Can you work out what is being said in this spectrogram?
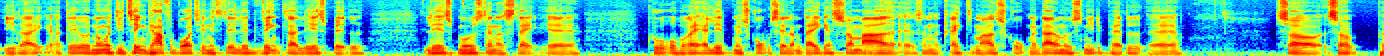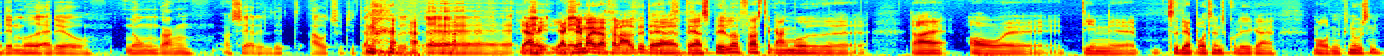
i dig. Ikke? Og det er jo nogle af de ting, vi har for bordtennis, det er lidt vinkler, læse spillet, læse modstanderslag, øh, kunne operere lidt med skro, selvom der ikke er så meget, øh, sådan rigtig meget skro, men der er jo noget snit i paddle. Øh, så, så på den måde er det jo nogle gange og ser det lidt autodidakt ud. øh, Jeg, men, jeg glemmer i hvert fald aldrig, da jeg, da jeg spillede første gang mod øh, dig og øh, din øh, tidligere bordtenniskollega Morten Knudsen,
